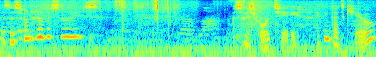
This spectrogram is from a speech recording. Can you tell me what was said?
Does this one have a size? Size 4T. I think that's cute.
